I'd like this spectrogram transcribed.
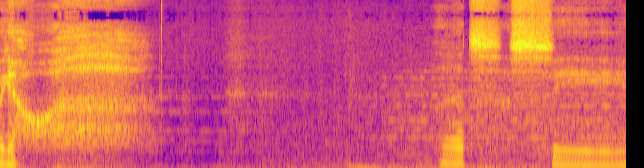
We go. Let's see.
